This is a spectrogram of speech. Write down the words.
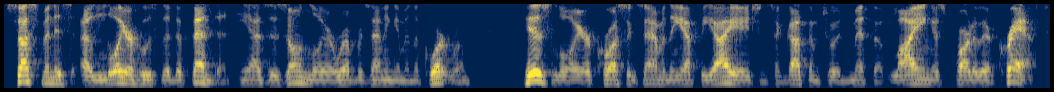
Sussmann is a lawyer who's the defendant. He has his own lawyer representing him in the courtroom. His lawyer cross examined the FBI agents and got them to admit that lying is part of their craft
